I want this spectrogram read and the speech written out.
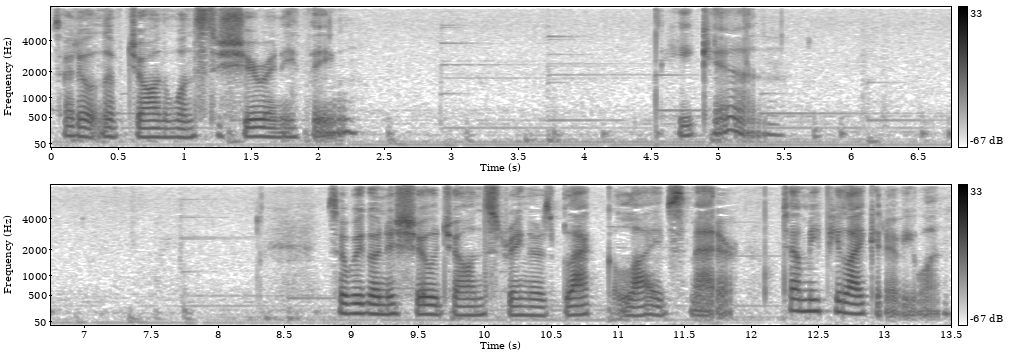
So I don't know if John wants to share anything. He can. So we're going to show John Stringer's Black Lives Matter. Tell me if you like it, everyone.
